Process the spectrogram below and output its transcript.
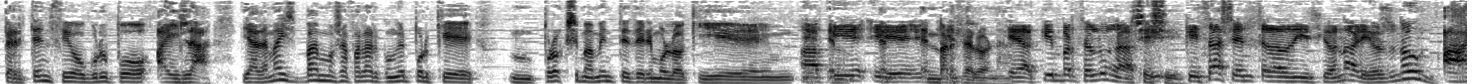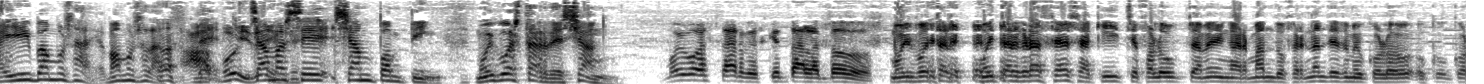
pertence ao grupo Ailá e ademais vamos a falar con el porque mm, próximamente teremoslo aquí en, aquí, en, eh, en, Barcelona. Eh, aquí en Barcelona, sí, sí. quizás entre diccionarios, non? Aí vamos a, vamos a la. Ah, Chámase Xan Pompín. Moi boas tardes, Xan. Moi boas tardes, que tal a todos? Moi boas, moitas grazas, aquí che falou tamén Armando Fernández, o meu colo, co, co,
